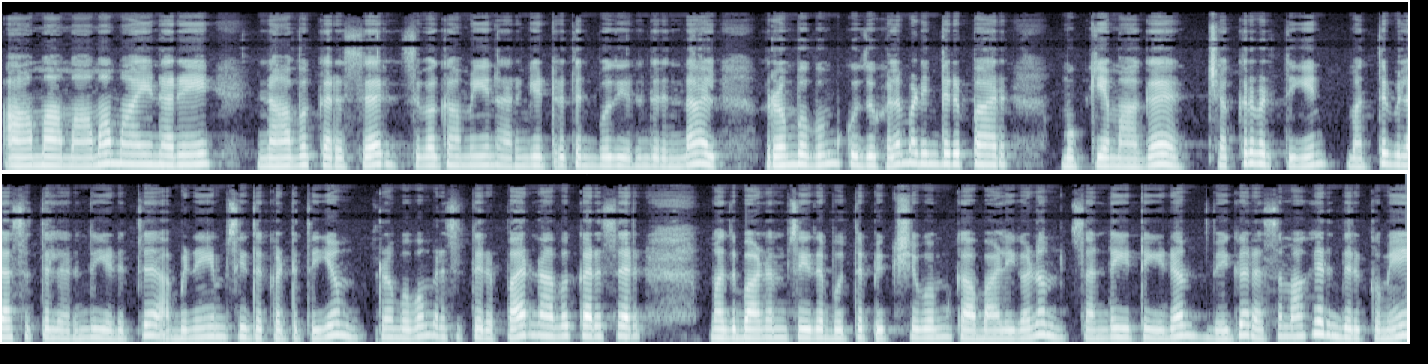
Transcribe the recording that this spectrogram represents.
ஆமாம் ஆமாம் மாயனரே நாவுக்கரசர் சிவகாமியின் அரங்கேற்றத்தின் போது இருந்திருந்தால் ரொம்பவும் குதூகலம் அடைந்திருப்பார். முக்கியமாக சக்கரவர்த்தியின் மத்த விலாசத்திலிருந்து எடுத்து அபிநயம் செய்த கட்டத்தையும் ரொம்பவும் ரசித்திருப்பார் நாவுக்கரசர். மதுபானம் செய்த புத்த பிக்ஷுவும் காபாலிகனும் சண்டையிட்ட இடம் வெகு ரசமாக இருந்திருக்குமே.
